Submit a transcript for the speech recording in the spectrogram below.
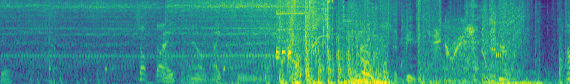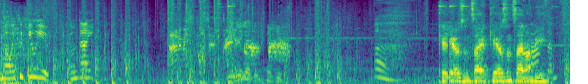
Here. Shot down. I smell like Spotted B. On my way to heal you. Don't die. Enemy spotted. B. Thank you. KO's inside. KO's inside on B. Found them.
